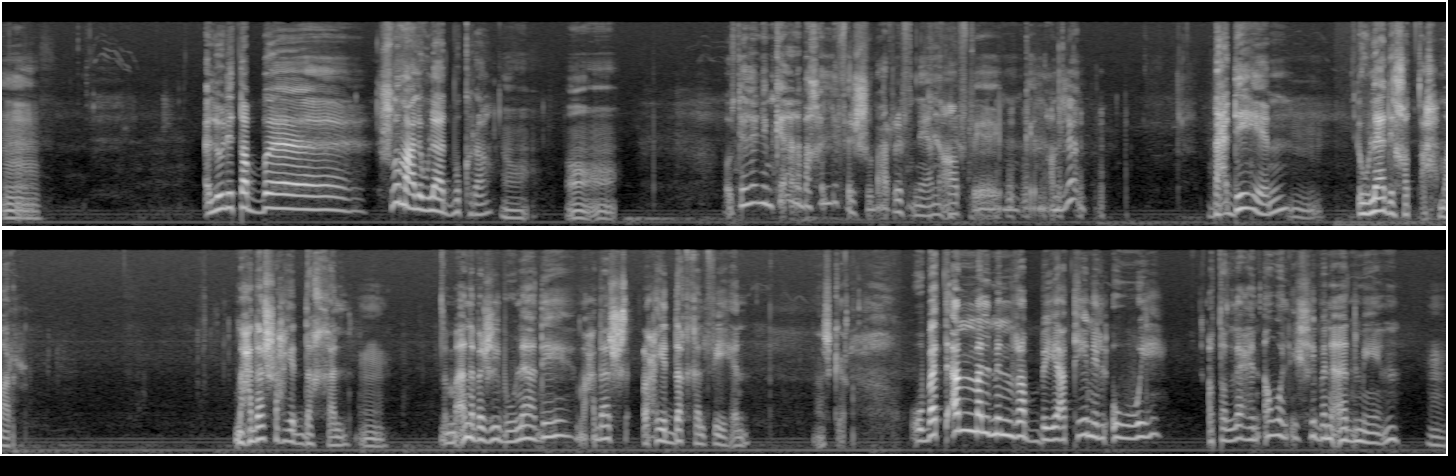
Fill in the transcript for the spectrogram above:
مم. قالوا لي طب آه، شو مع الأولاد بكرة؟ آه. آه آه. قلت لهم يمكن أنا بخلفش شو بعرفني؟ أنا عارفة يمكن عن جد. بعدين مم. أولادي خط أحمر. ما حداش رح يتدخل. مم. لما أنا بجيب أولادي ما حداش رح يتدخل فيهن. اشكر وبتأمل من ربي يعطيني القوة أطلعهن أول إشي بني آدمين. مم.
